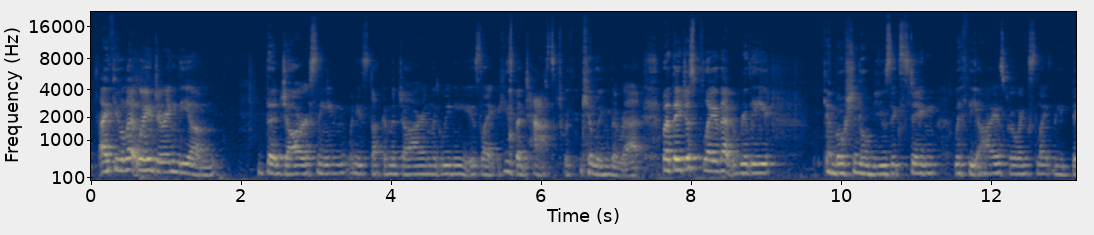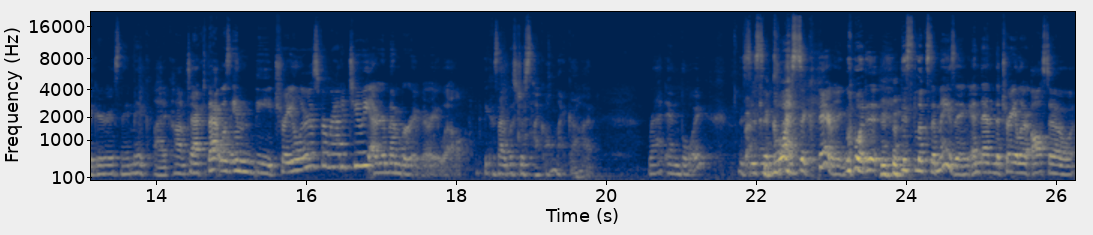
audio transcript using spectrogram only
I feel that way during the um the jar scene when he's stuck in the jar and Linguini is like he's been tasked with killing the rat. But they just play that really emotional music sting with the eyes growing slightly bigger as they make eye contact. That was in the trailers for Ratatouille. I remember it very well because I was just like, "Oh my god. Rat and boy? This Rat is a boy. classic pairing. What it, this looks amazing." And then the trailer also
